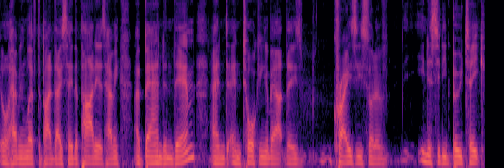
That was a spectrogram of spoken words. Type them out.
or having left the party. They see the party as having abandoned them and and talking about these crazy sort of inner city boutique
